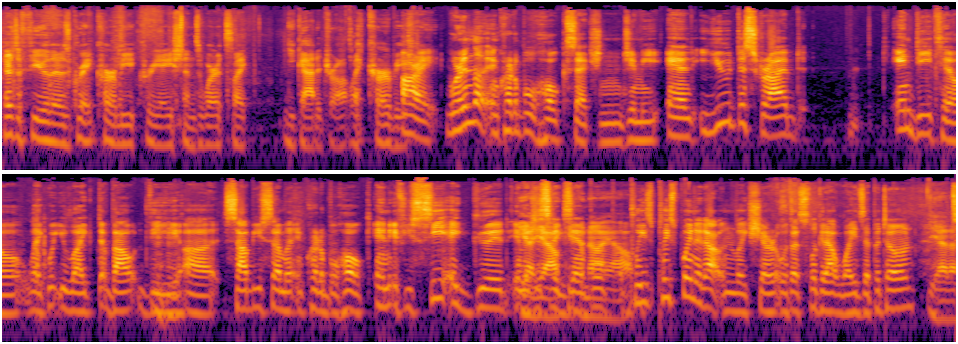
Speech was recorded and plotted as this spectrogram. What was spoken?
There's a few of those great Kirby creations where it's like you got to draw it like Kirby. All right, we're in the Incredible Hulk section, Jimmy, and you described in detail like what you liked about the Mm-hmm. uh, Incredible Hulk. And if you see a good image Yeah, as yeah, an keep an example, out. please please point it out and like share it with us. Look it out white zipatone Yeah, that's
